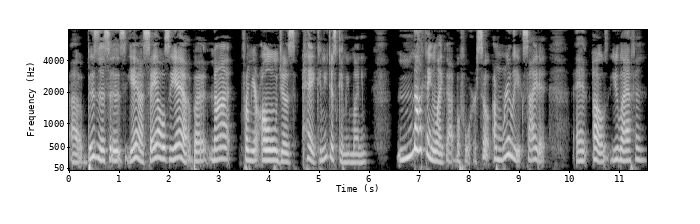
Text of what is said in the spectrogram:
Uh, businesses, yeah, sales, yeah, but not from your own just, hey, can you just give me money? Nothing like that before. So I'm really excited. And oh, you laughing?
